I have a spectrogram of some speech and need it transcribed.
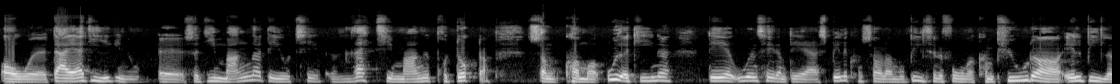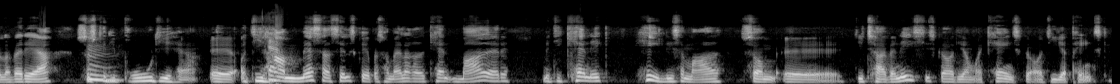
og øh, der er de ikke endnu, øh, så de mangler det jo til rigtig mange produkter, som kommer ud af Kina. Det er uanset om det er spillekonsoller, mobiltelefoner, computer, elbiler eller hvad det er, så skal mm. de bruge de her. Øh, og de har ja. masser af selskaber, som allerede kan meget af det, men de kan ikke helt lige så meget som øh, de taiwanesiske og de amerikanske og de japanske.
